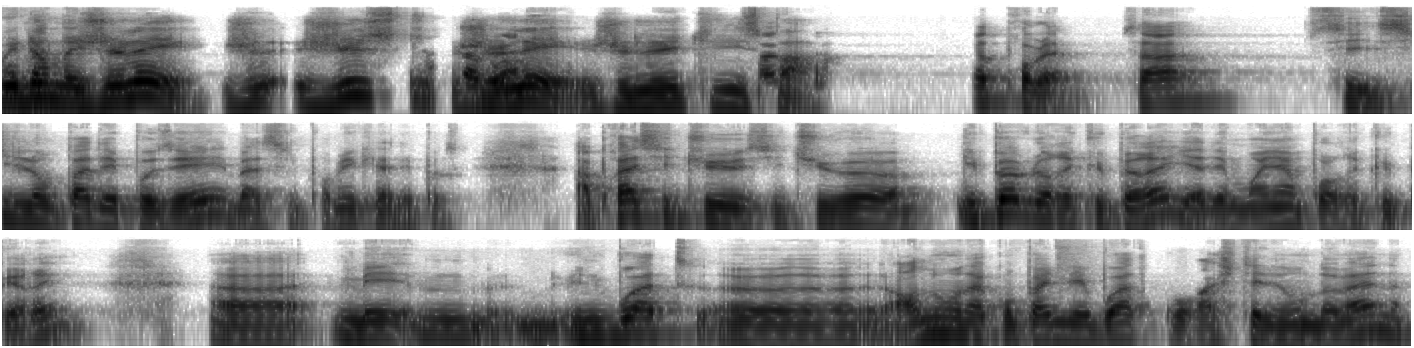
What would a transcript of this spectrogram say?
Oui, non, mais je l'ai. juste, je l'ai. Je ne l'utilise pas. Pas de problème. Ça, S'ils ne l'ont pas déposé, bah, c'est le premier qui l'a déposé. Après, si tu, si tu veux, ils peuvent le récupérer, il y a des moyens pour le récupérer. Euh, mais mm, une boîte, euh, alors nous, on accompagne les boîtes pour acheter les noms de domaine.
